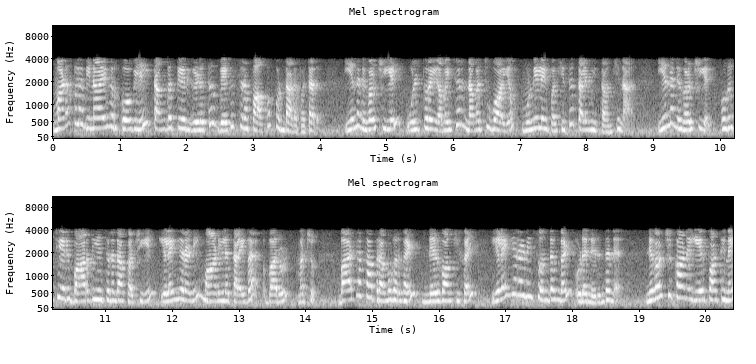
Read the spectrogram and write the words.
மணக்குள விநாயகர் கோவிலில் தங்கத்தேர் இழுத்து வெகு சிறப்பாக கொண்டாடப்பட்டது. இந்த நிகழ்ச்சியில் உள்துறை அமைச்சர் நமச்சிவாயம் முன்னிலை வகித்து தலைமை தாங்கினார். இந்த நிகழ்ச்சியில் புதுச்சேரி பாரதிய ஜனதா கட்சியின் இளைஞரணி மாநில தலைவர் வருண் மற்றும் பாஜக பிரமுகர்கள் நிர்வாகிகள் இளைஞரணி சொந்தங்கள் உடனிருந்தனர் நிகழ்ச்சிக்கான ஏற்பாட்டினை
